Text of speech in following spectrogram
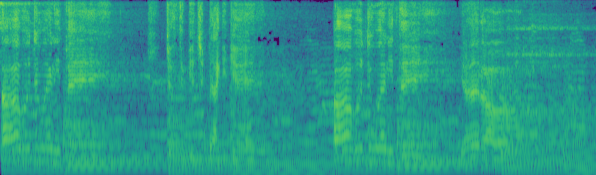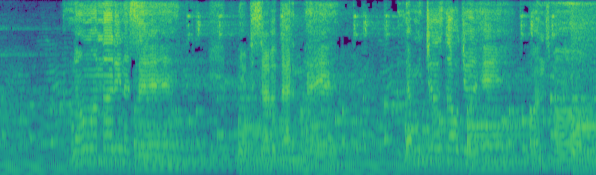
I would do anything just to get you back again. I would do anything at all. I know I'm not innocent. You deserve a better man. But let me just hold your hand once more.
